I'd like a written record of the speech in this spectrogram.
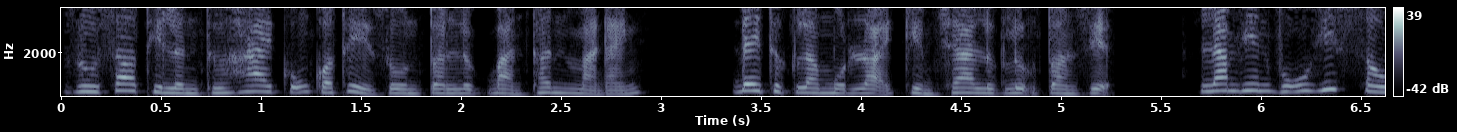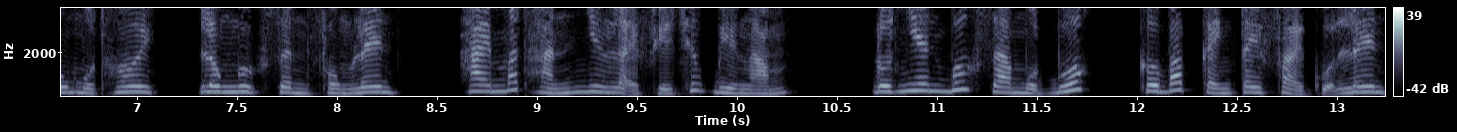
dù sao thì lần thứ hai cũng có thể dồn toàn lực bản thân mà đánh. Đây thực là một loại kiểm tra lực lượng toàn diện. Lam Hiên Vũ hít sâu một hơi, lồng ngực dần phồng lên, hai mắt hắn nhưng lại phía trước bia ngắm. Đột nhiên bước ra một bước, cơ bắp cánh tay phải cuộn lên,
